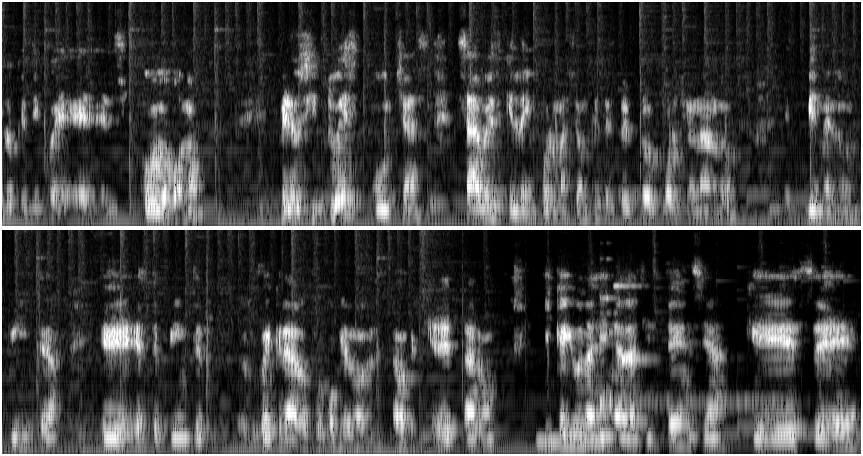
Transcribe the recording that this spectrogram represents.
lo que dijo el, el psicólogo, ¿no? Pero si tú escuchas, sabes que la información que te estoy proporcionando viene de un Pinter. Eh, este Pinter fue creado por el gobierno del estado de Querétaro y que hay una línea de asistencia que es eh,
